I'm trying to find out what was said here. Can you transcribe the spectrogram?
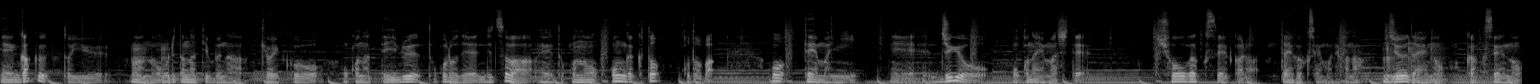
えー学というあのうんうん。オルタナティブな教育を行っているところで実は、えー、とこの「音楽と言葉」をテーマに、えー授業を行いまして小学生から大学生までかな。うん10代の学生の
